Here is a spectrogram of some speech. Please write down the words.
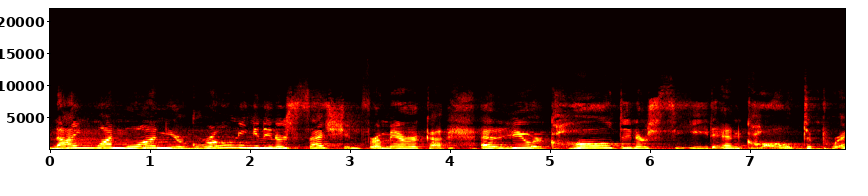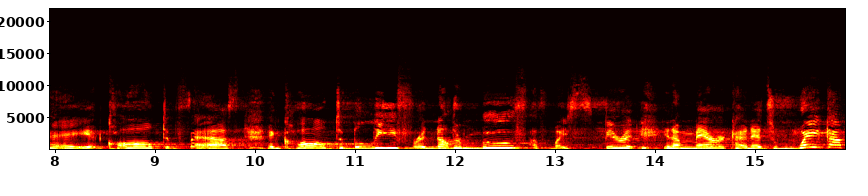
911. You're groaning in intercession for America, and you are called to intercede, and called to pray, and called to fast, and called to believe for another move of my spirit in America. And it's wake up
